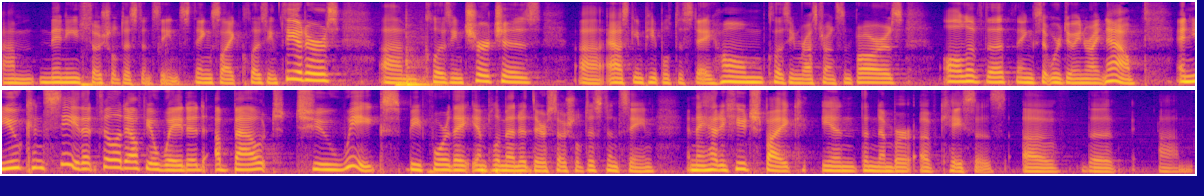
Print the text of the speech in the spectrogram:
um, many social distancing, things like closing theaters, um, closing churches, uh, asking people to stay home, closing restaurants and bars, all of the things that we're doing right now. And you can see that Philadelphia waited about two weeks before they implemented their social distancing, and they had a huge spike in the number of cases of the um,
